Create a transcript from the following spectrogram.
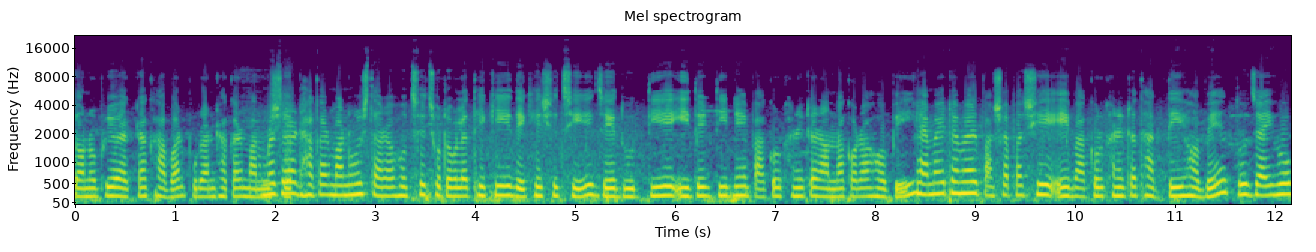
জনপ্রিয় একটা খাবার পুরান ঢাকার মানুষ যারা ঢাকার মানুষ তারা হচ্ছে ছোটবেলা থেকেই দেখে এসেছি যে দুধ দিয়ে ঈদের দিনে বাকরখানিটা রান্না করা হবেই। ফ্যামাই ট্যামের পাশাপাশি এই বাকরখানিটা থাকতেই হবে। তো যাই হোক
